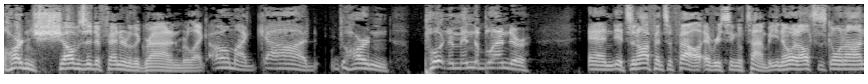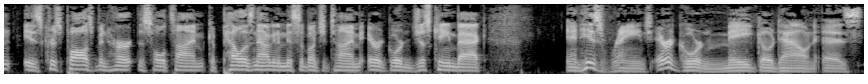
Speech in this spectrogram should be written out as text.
Harden shoves a defender to the ground, and we're like, oh my god, Harden putting them in the blender and it's an offensive foul every single time. But you know what else is going on? Is Chris Paul's been hurt this whole time. Capela's now going to miss a bunch of time. Eric Gordon just came back, and his range. Eric Gordon may go down as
